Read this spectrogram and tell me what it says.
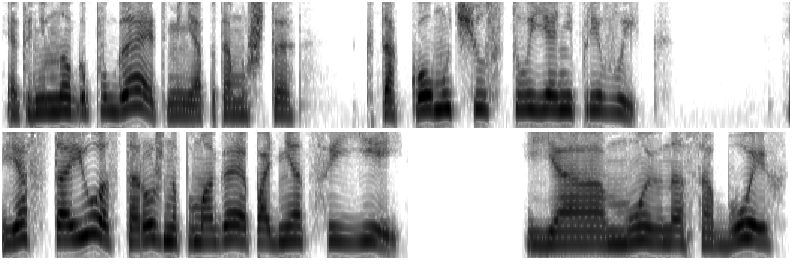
Это немного пугает меня, потому что к такому чувству я не привык. Я встаю, осторожно помогая подняться ей. Я мою нас обоих,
